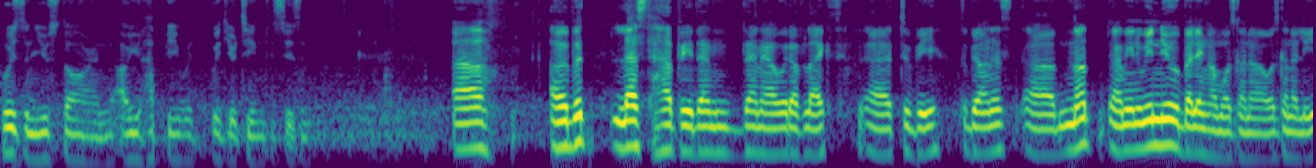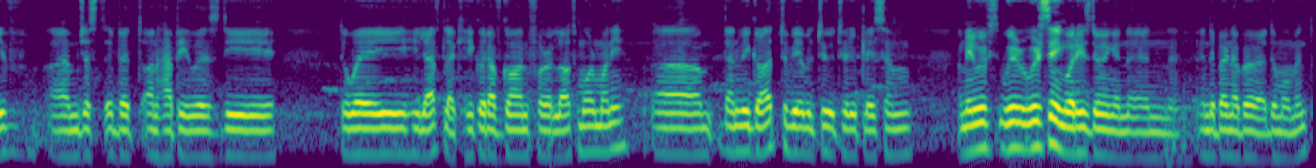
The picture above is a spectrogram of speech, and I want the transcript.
Who is the new star, and are you happy with, with your team this season? Uh, I'm a bit less happy than than I would have liked uh, to be. To be honest, uh, not. I mean, we knew Bellingham was gonna was gonna leave. I'm just a bit unhappy with the the way he left. Like he could have gone for a lot more money um, than we got to be able to, to replace him I mean, we've, we're we're seeing what he's doing in in, in the Bernabeu at the moment.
